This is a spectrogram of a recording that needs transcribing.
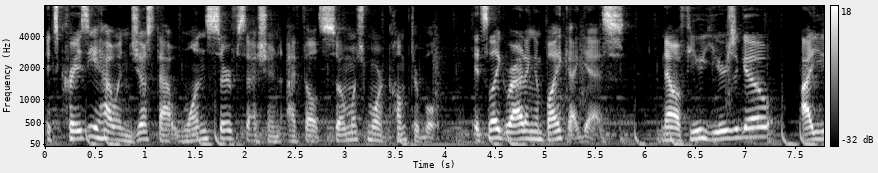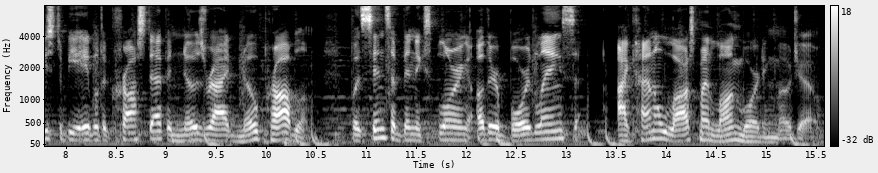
It's crazy how in just that one surf session I felt so much more comfortable. It's like riding a bike, I guess. Now, a few years ago, I used to be able to cross step and nose ride no problem, but since I've been exploring other board lengths, I kind of lost my longboarding mojo.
